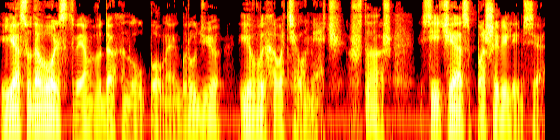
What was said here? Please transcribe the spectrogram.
Я с удовольствием вдохнул полной грудью и выхватил меч. Что ж, Сейчас пошевелимся.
